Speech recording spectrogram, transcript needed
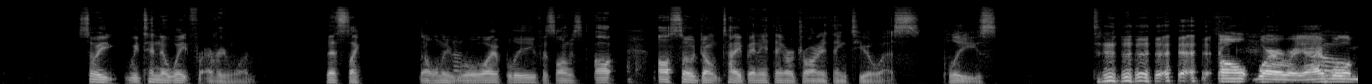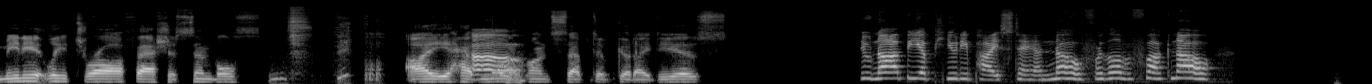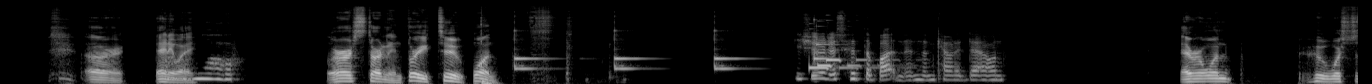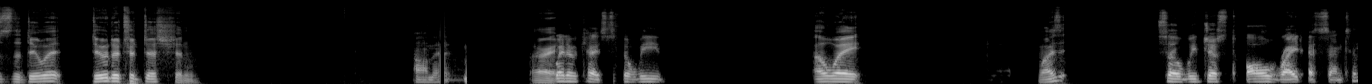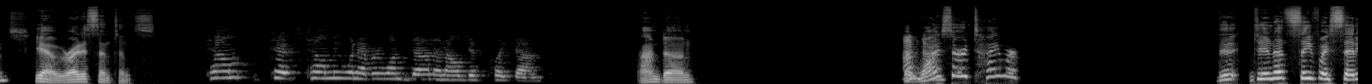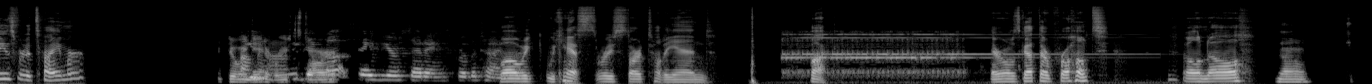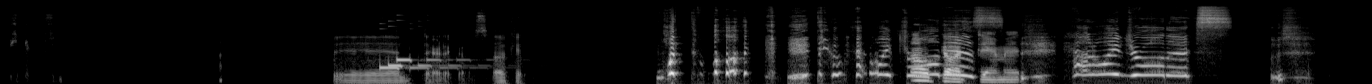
So we, we tend to wait for everyone. That's like the only Oh. rule, I believe. As long as uh, also don't type anything or draw anything TOS, please. Don't worry, I will Oh. immediately draw fascist symbols. I have no Oh. concept of good ideas. Do not be a PewDiePie stan. No, for the love of fuck, no. All right. Anyway, oh, No. we're starting in three, two, one. You should have just hit the button and then counted down. Everyone who wishes to do it, do the tradition. On it. All right. Wait, okay, so we Oh wait. Why is it? So we just all write a sentence? Yeah, we write a sentence. Tell text tell me when everyone's done and I'll just click done. I'm done. I'm why done. is there a timer? Did did it not save my settings for the timer? Do we need to no, You did restart? not save your settings for the timer. Well, we we can't restart till the end. Fuck. Everyone's got their prompt. Oh no. No. And there it goes. Okay. What the fuck? Dude, how do I draw Oh god this? damn it. How do I draw this?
